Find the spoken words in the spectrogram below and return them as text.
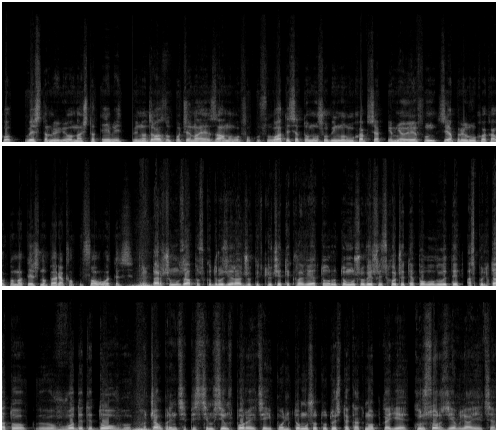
Хоп, виставив його на штативі, він одразу починає заново фокусуватися, тому що він рухався, і в нього є функція при рухах автоматично перефокусовуватися. При першому запуску, друзі, раджу підключити клавіатуру, тому що ви щось хочете погуглити, а з пульта то е, вводити довго. Хоча, в принципі, з цим всім впорається і пульт, тому що тут ось така кнопка є. Курсор з'являється.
